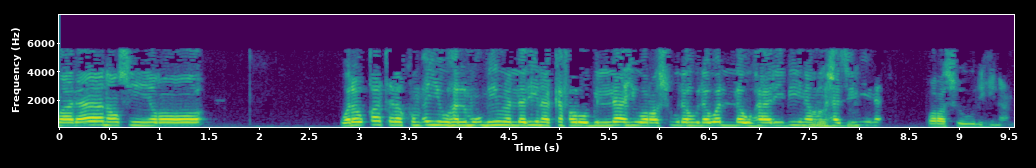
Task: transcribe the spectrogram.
ولا نصيرا. ولو قاتلكم أيها المؤمنون الذين كفروا بالله ورسوله لولوا هاربين منهزمين ورسوله نعم.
